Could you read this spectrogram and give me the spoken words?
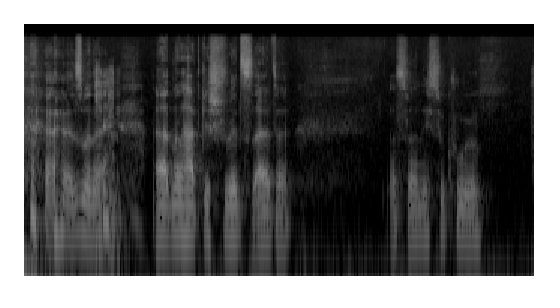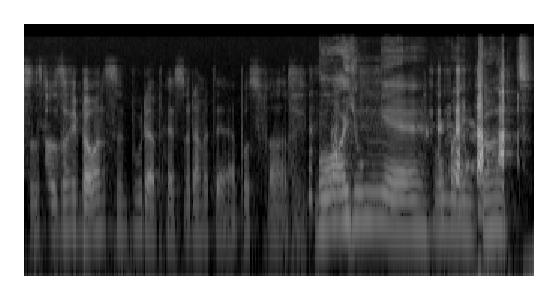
da hat man hart geschwitzt, Alter. Das war nicht so cool. Das ist so, so wie bei uns in Budapest oder mit der Busfahrt. Boah, Junge, oh mein Gott.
